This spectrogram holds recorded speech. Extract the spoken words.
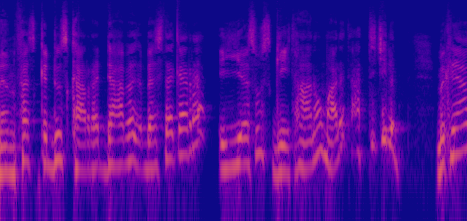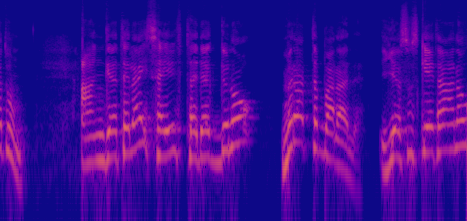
መንፈስ ቅዱስ ካረዳህ በስተቀረ ኢየሱስ ጌታ ነው ማለት አትችልም። ምክንያቱም አንገት ላይ ሰይፍ ተደግኖ ምረት ትባላለ ኢየሱስ ጌታ ነው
